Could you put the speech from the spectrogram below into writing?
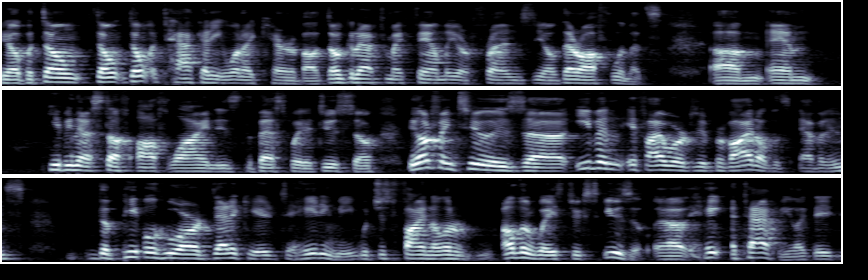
You know, but don't don't don't attack anyone I care about. Don't go after my family or friends. You know, they're off limits. Um, and keeping that stuff offline is the best way to do so. The other thing too is uh, even if I were to provide all this evidence, the people who are dedicated to hating me would just find other other ways to excuse it, uh, hate attack me. Like they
